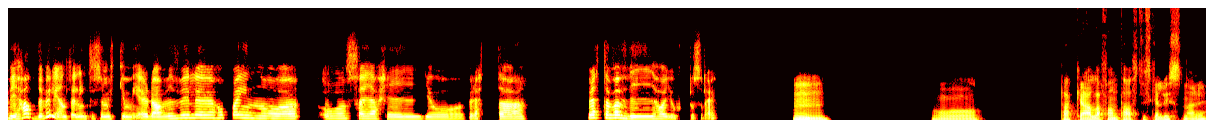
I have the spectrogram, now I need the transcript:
vi hade väl egentligen inte så mycket mer idag. Vi ville hoppa in och, och säga hej och berätta, berätta vad vi har gjort och sådär. Mm. Och tacka alla fantastiska lyssnare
